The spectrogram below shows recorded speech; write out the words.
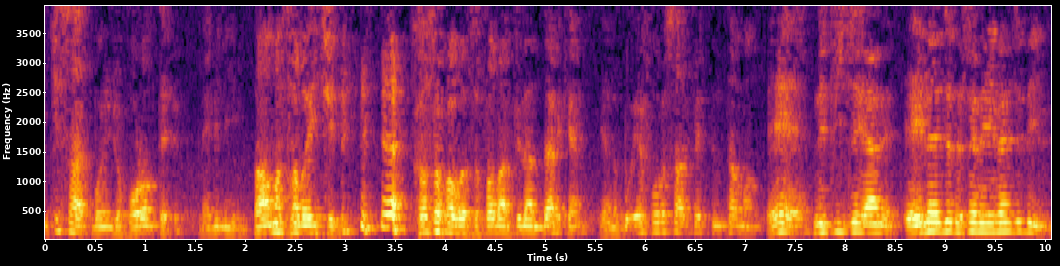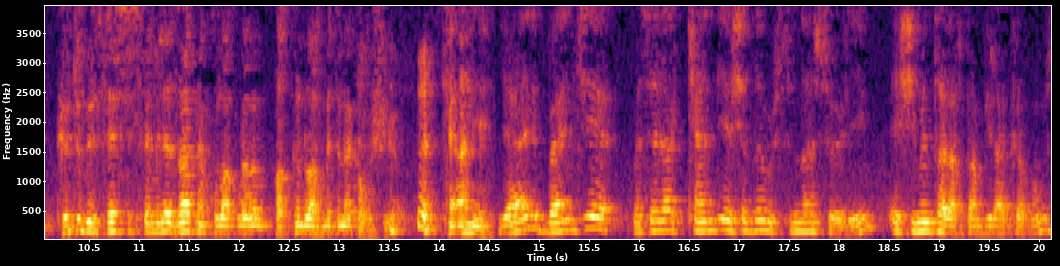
2 saat boyunca horon tepip ne bileyim damat halayı çekip kasap havası falan filan derken yani bu eforu sarf ettin tamam. E netice yani eğlence desen eğlence değil. Kötü bir ses sistemiyle zaten kulakların hakkın rahmetine kavuşuyor. yani Yani bence mesela kendi yaşadığım üstünden söyleyeyim. Eşimin taraftan bir akrabamız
